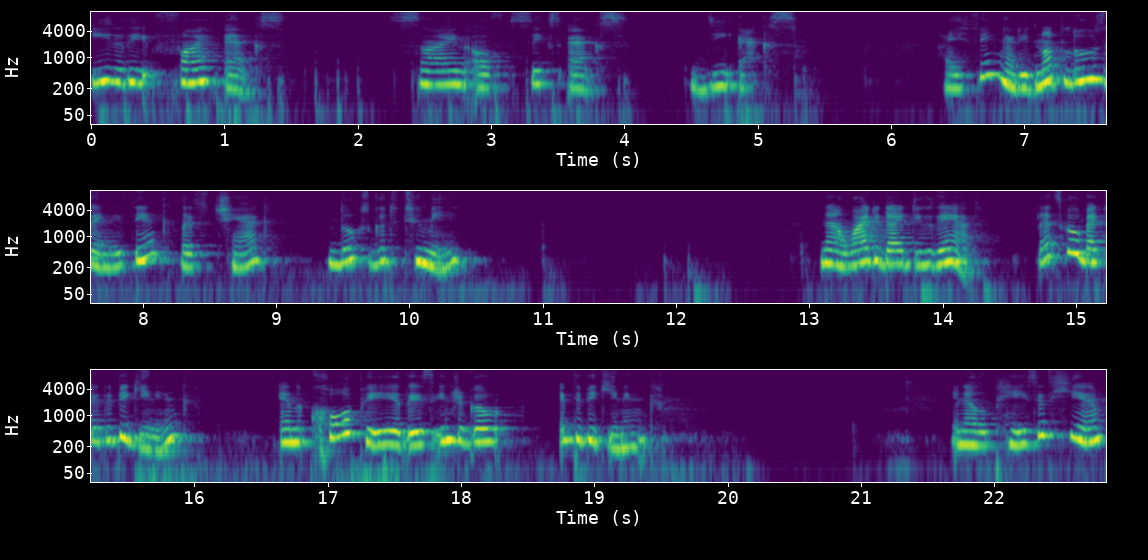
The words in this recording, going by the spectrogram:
e to the 5x sine of 6x dx. I think I did not lose anything. Let's check. Looks good to me. Now, why did I do that? Let's go back to the beginning and copy this integral at the beginning. And I'll paste it here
